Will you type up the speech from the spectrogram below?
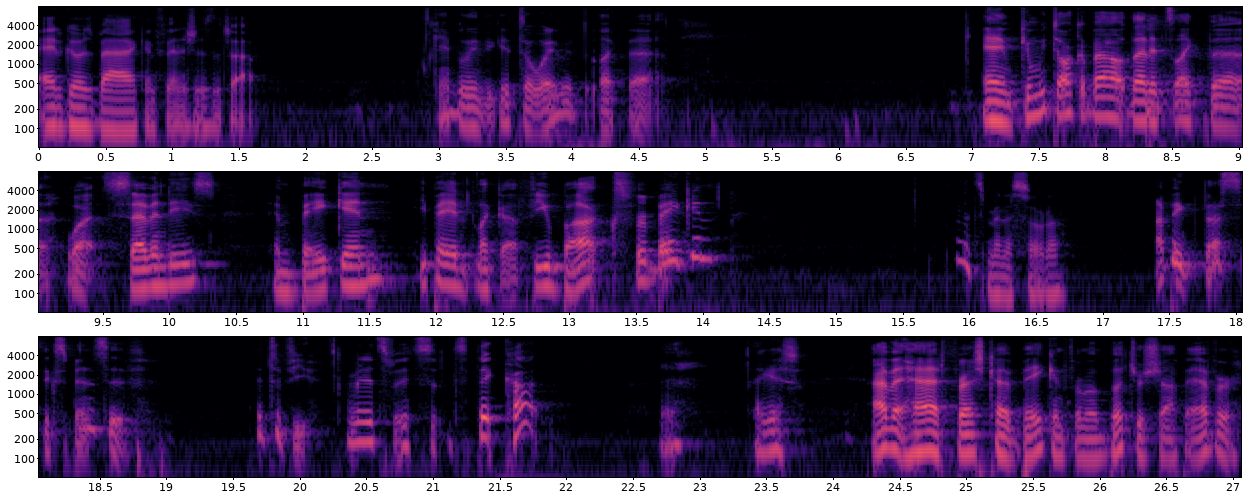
Ed goes back and finishes the job. Can't believe he gets away with it like that. And can we talk about that? It's like the what seventies and bacon. He paid like a few bucks for bacon. It's Minnesota. I think that's expensive. It's a few. I mean, it's it's it's thick cut. Yeah, I guess. I haven't had fresh cut bacon from a butcher shop ever.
